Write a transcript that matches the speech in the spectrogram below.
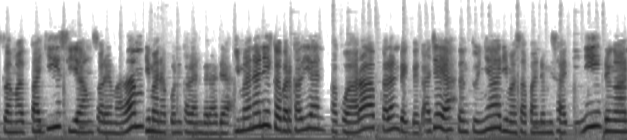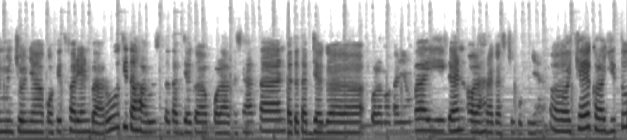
Selamat pagi, siang, sore, malam, di mana pun kalian berada. Gimana nih kabar kalian? Aku harap kalian baik-baik aja ya. Tentunya di masa pandemi saat ini, dengan munculnya COVID varian baru, kita harus tetap jaga pola kesehatan, tetap jaga pola makan yang baik, dan olahraga secukupnya. Oke, kalau gitu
